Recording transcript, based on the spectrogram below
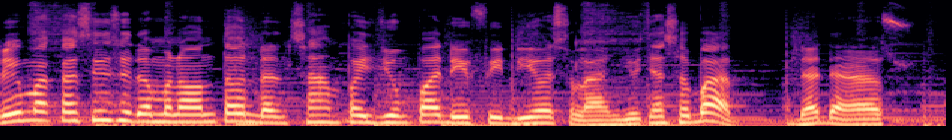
Terima kasih sudah menonton dan sampai jumpa di video selanjutnya sobat. Dadah.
